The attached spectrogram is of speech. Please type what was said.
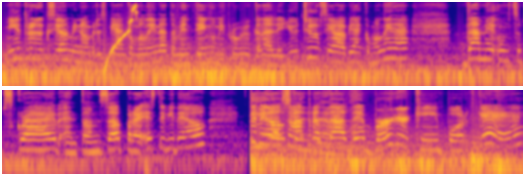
mi introducción, mi nombre es Bianca Molina, también tengo mi propio canal de YouTube, se llama Bianca Molina, dame un subscribe and thumbs up para este video. Este video se va a tratar de Burger King porque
